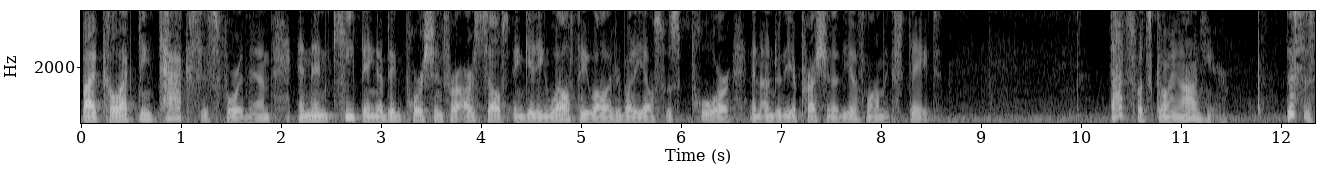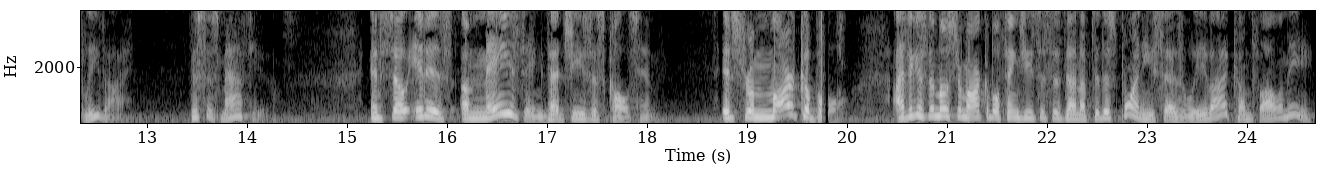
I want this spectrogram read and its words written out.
by collecting taxes for them and then keeping a big portion for ourselves and getting wealthy while everybody else was poor and under the oppression of the Islamic State. That's what's going on here. This is Levi. This is Matthew. And so it is amazing that Jesus calls him. It's remarkable I think it's the most remarkable thing Jesus has done up to this point. He says, Levi, come follow me.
